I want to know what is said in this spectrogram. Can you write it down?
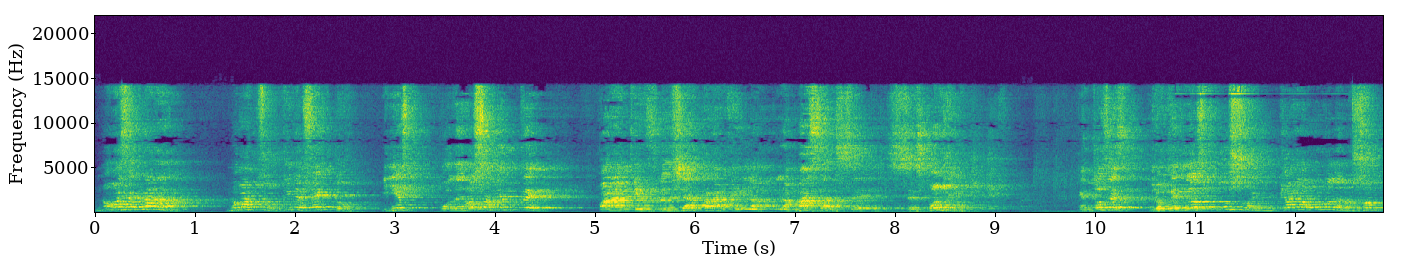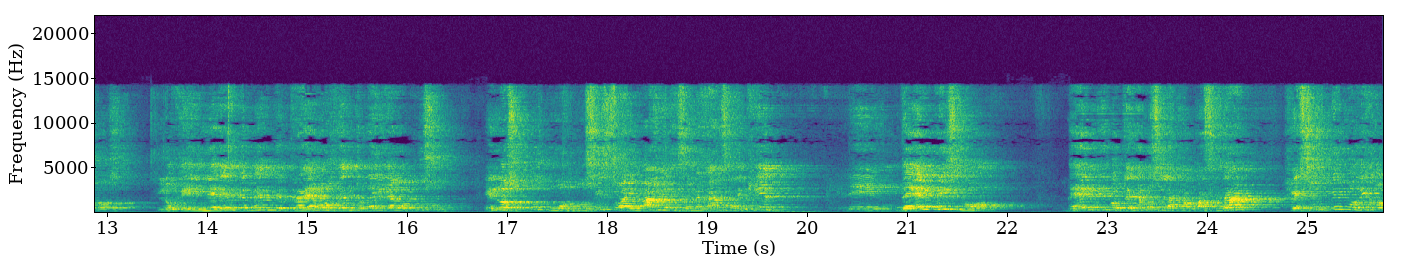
No. No va a hacer nada. No va a surtir efecto. Y es poderosamente para que influenciar, para que la, la masa se, se esponje. Entonces, lo que Dios puso en cada uno de nosotros, lo que inherentemente traemos dentro de Él, ya lo puso. Él nos, nos, nos hizo a imagen y semejanza de quién? De Él. De Él mismo. De Él mismo tenemos la capacidad. Jesús mismo dijo,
